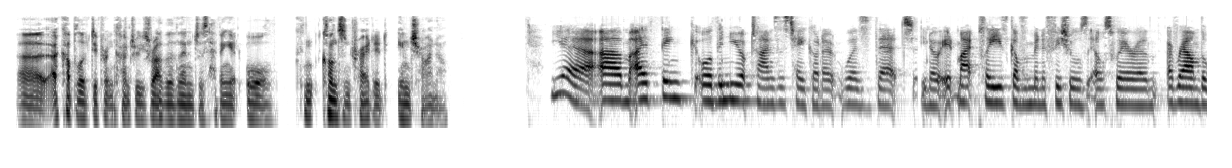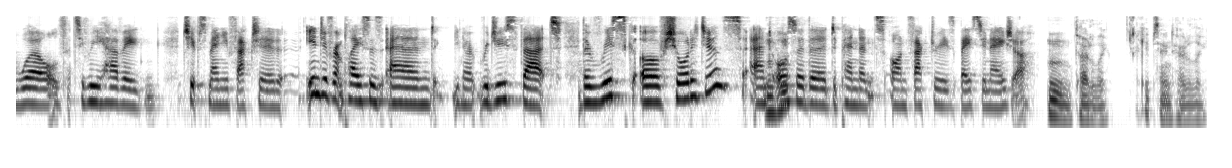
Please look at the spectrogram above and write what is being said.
uh, a couple of different countries rather than just having it all con- concentrated in China. Yeah, um, I think, or the New York Times' take on it was that, you know, it might please government officials elsewhere um, around the world to be having chips manufactured in different places and, you know, reduce that, the risk of shortages and mm-hmm. also the dependence on factories based in Asia. Mm, totally. I keep saying totally.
